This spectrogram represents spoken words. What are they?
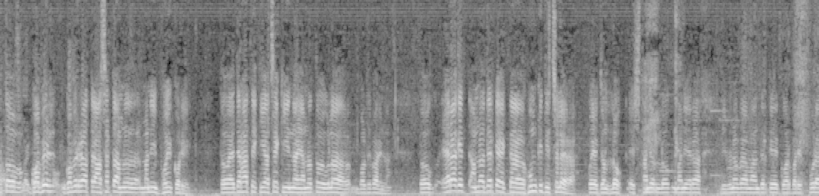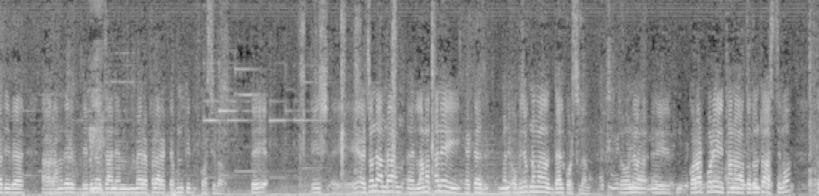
এত গভীর গভীর রাত্রে আসাটা আমরা মানে ভয় করি। তো এদের হাতে কি আছে, কি নাই, আমরা তো ওগুলা বলতে পারি না। তো এর আগে আমাদেরকে একটা হুমকি দিচ্ছিল এরা, কয়েকজন লোক, এই স্থানীয় লোক মানে এরা বিভিন্নভাবে আমাদেরকে ঘর বাড়ি পুরা দিবে, আর আমাদের বিভিন্ন জানে মেরে ফেলার একটা হুমকি করছিল। তো এর জন্য আমরা, লামা থানায় একটা মানে অভিযোগনামা দায়ের করছিলাম। তো করার পরে থানা তদন্ত আসছিল। তো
